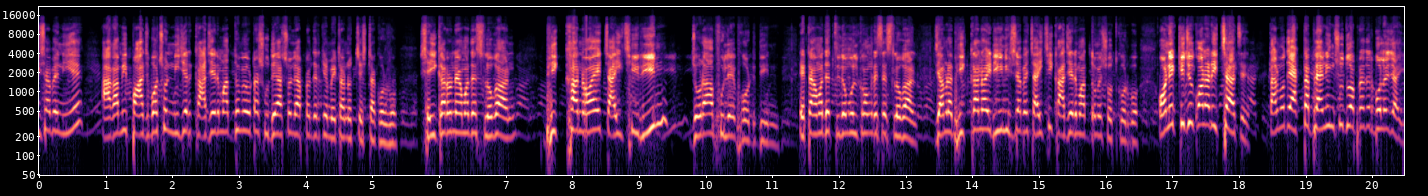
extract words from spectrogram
হিসাবে নিয়ে আগামী পাঁচ বছর নিজের কাজের মাধ্যমে ওটা সুদে আসলে আপনাদেরকে মেটানোর চেষ্টা করব। সেই কারণে আমাদের স্লোগান, ভিক্ষা নয়, চাইছি ঋণ, জোড়া ফুলে ভোট দিন। এটা আমাদের তৃণমূল কংগ্রেসের স্লোগান, যে আমরা ভিক্ষা নয়, ঋণ হিসাবে চাইছি, কাজের মাধ্যমে শোধ করব। অনেক কিছু করার ইচ্ছা আছে, তার মধ্যে একটা প্ল্যানিং শুধু আপনাদের বলে যাই।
